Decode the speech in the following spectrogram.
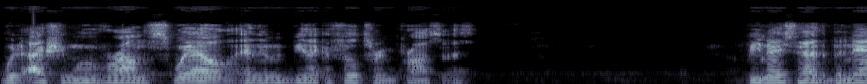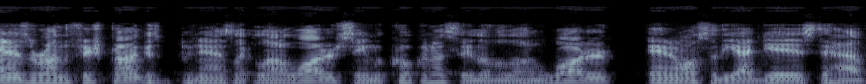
would actually move around the swale and it would be like a filtering process. Be nice to have the bananas around the fish pond because bananas like a lot of water. Same with coconuts, they love a lot of water. And also the idea is to have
